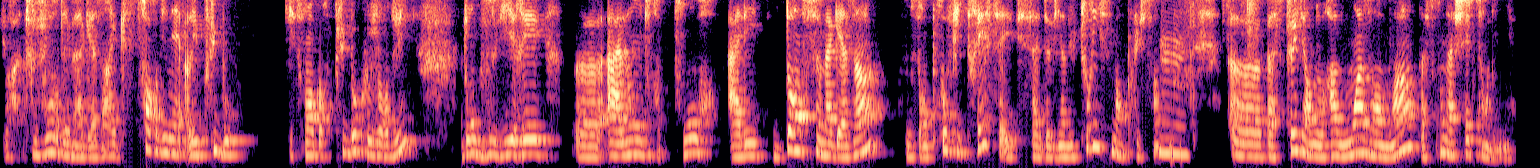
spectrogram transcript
il y aura toujours des magasins extraordinaires, les plus beaux, qui seront encore plus beaux qu'aujourd'hui. Donc vous irez euh, à Londres pour aller dans ce magasin, vous en profiterez, ça, ça devient du tourisme en plus, hein. mm. euh, parce qu'il y en aura de moins en moins, parce qu'on achète en ligne.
